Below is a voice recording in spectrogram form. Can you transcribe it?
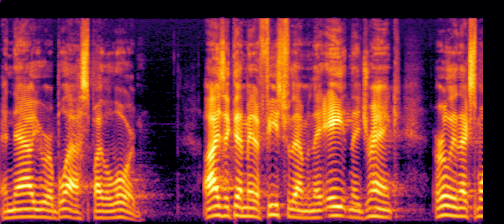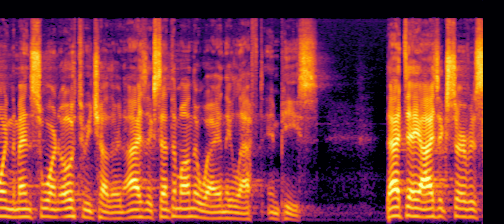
And now you are blessed by the Lord. Isaac then made a feast for them, and they ate and they drank. Early the next morning, the men swore an oath to each other, and Isaac sent them on their way, and they left in peace. That day, Isaac's servants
